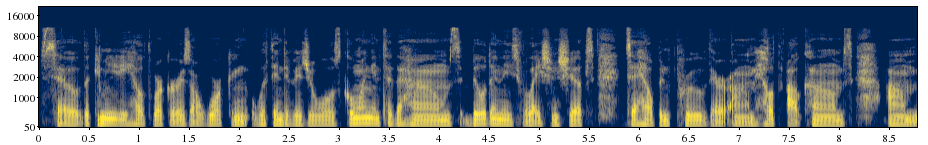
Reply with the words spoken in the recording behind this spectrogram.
So the community health workers are working with individuals, going into the homes, building these relationships to help improve their um, health outcomes, um,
